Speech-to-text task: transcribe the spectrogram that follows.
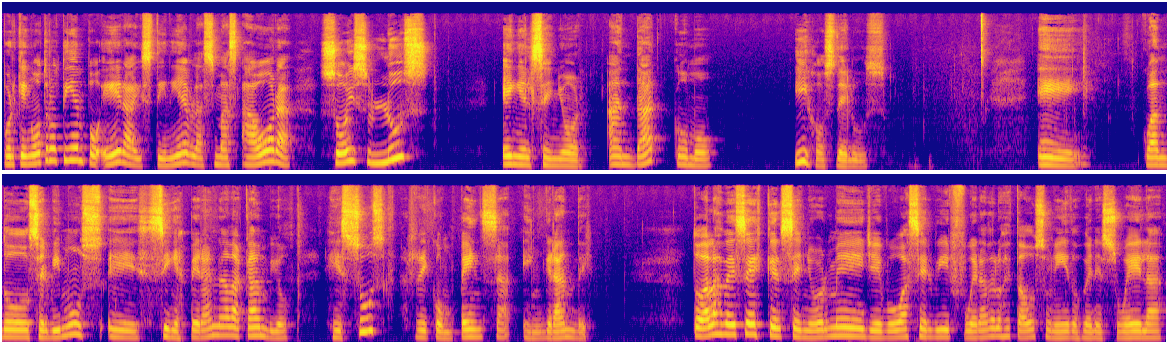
porque en otro tiempo erais tinieblas, mas ahora sois luz en el Señor. Andad como hijos de luz. Eh, cuando servimos eh, sin esperar nada a cambio, Jesús recompensa en grande. Todas las veces que el Señor me llevó a servir fuera de los Estados Unidos, Venezuela,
